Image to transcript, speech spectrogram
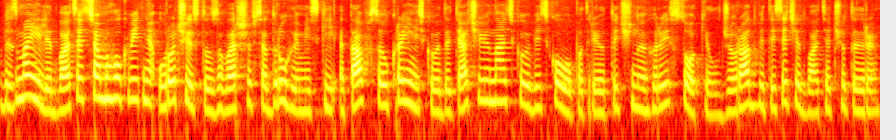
В Ізмаїлі 27 квітня урочисто завершився другий міський етап всеукраїнської дитячо-юнацької військово-патріотичної гри Сокіл Джура 2024.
